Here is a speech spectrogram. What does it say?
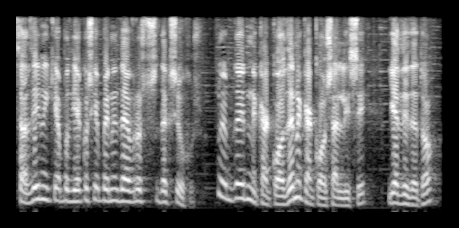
θα δίνει και από 250 ευρώ στους συνταξιούχους. Δεν είναι κακό, δεν είναι κακό σαν λύση. Για δείτε το.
